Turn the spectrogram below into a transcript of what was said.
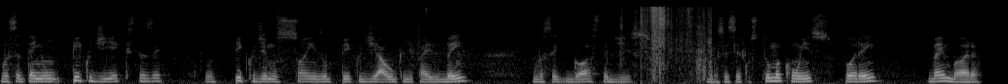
Você tem um pico de êxtase, um pico de emoções, um pico de algo que lhe faz bem. Você gosta disso. Você se acostuma com isso, porém, vai embora.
